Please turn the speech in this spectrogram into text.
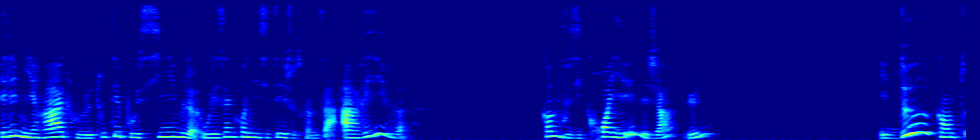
Et les miracles, ou le tout est possible, ou les synchronicités, choses comme ça, arrivent quand vous y croyez déjà, une, et deux, quand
